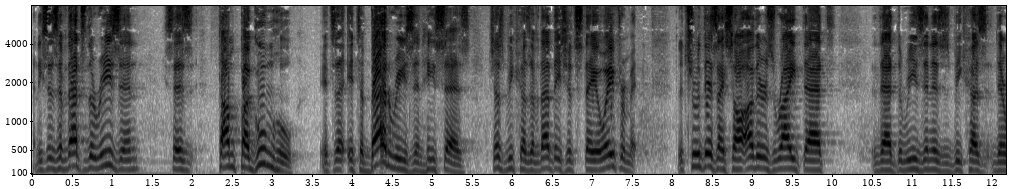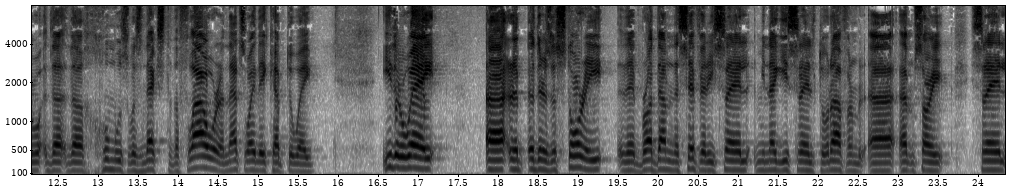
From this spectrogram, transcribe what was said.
And he says if that's the reason, he says tampagumhu. It's a it's a bad reason. He says just because of that they should stay away from it. The truth is, I saw others write that that the reason is, is because there the the hummus was next to the flour, and that's why they kept away. Either way, uh, there's a story that brought down the Sefer Israel Minag Israel Torah from uh, I'm sorry Israel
